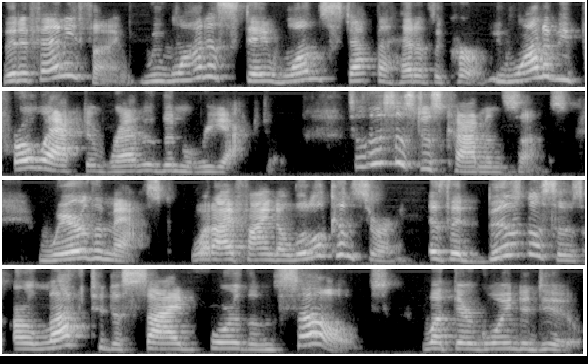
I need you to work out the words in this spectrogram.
that if anything, we want to stay one step ahead of the curve. We want to be proactive rather than reactive. So this is just common sense wear the mask. What I find a little concerning is that businesses are left to decide for themselves what they're going to do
